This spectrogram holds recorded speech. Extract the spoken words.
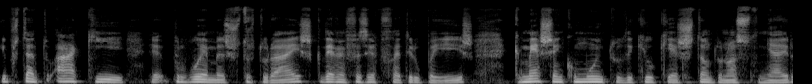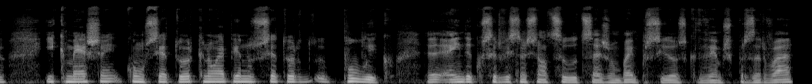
E, portanto, há aqui problemas estruturais que devem fazer refletir o país, que mexem com muito daquilo que é a gestão do nosso dinheiro e que mexem com um setor que não é apenas o setor público, ainda que o Serviço Nacional de Saúde seja um bem precioso que devemos preservar,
